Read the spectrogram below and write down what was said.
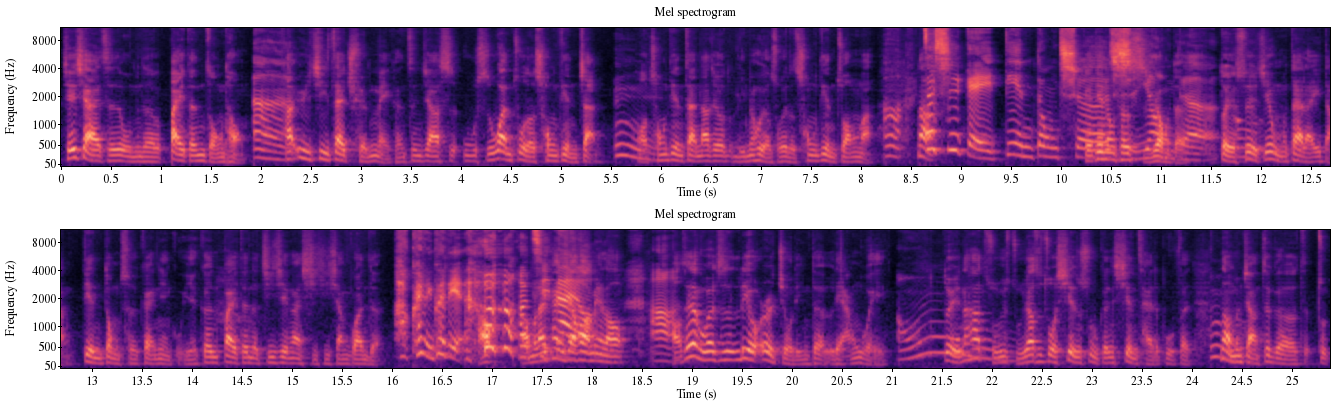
接下来其实我们的拜登总统，嗯，他预计在全美可能增加是五十万座的充电站，嗯，哦，充电站那就里面会有所谓的充电桩嘛，嗯，这是给电动车给电动车使用的，对，所以今天我们带来一档电动车概念股，也跟拜登的基建案息息相关的。好，快点快点，好，我们来看一下画面喽。好，这档股票就是六二九零的梁维，哦，对，那它主主要是做线束跟线材的部分，那我们讲这个。主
